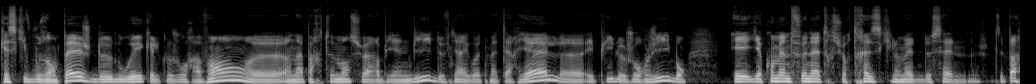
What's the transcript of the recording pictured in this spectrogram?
qu'est-ce qui vous empêche de louer quelques jours avant euh, un appartement sur Airbnb, de venir avec votre matériel, euh, et puis le jour J, bon. Et il y a combien de fenêtres sur 13 km de Seine? Je ne sais pas,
